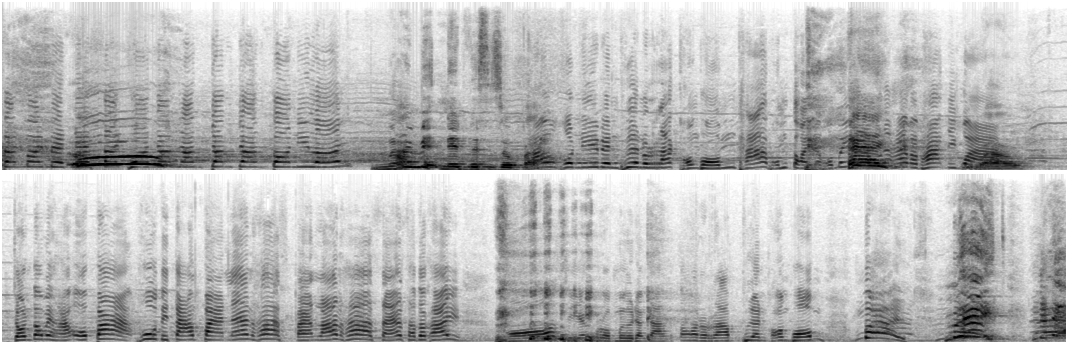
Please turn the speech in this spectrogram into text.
แฟนๆมันเมนเนตใต้ความดังๆดังๆตอนนี้เลย My mate Nate versus เขา Opa. คนนี้เป็นเพื่อนรักของผมท้าผมต่อยแต่ผมไม่เอานะฮะมาพักดีกว่า Wow. จนต้องไปหาโอป้า ผู้ติดตาม8ล้าน5 8ล้าน5แสนสับตะไคร้ขอเสียงปรบมือดัง ๆ ต้อนรับเพื่อนของผม ไม่ Mate Nate!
